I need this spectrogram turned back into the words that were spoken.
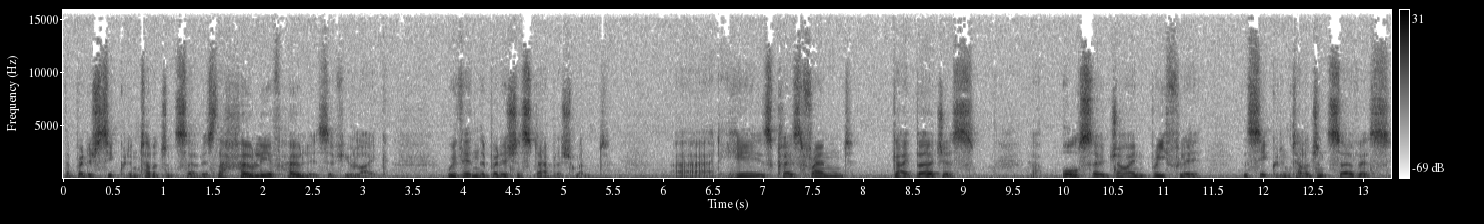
the British Secret Intelligence Service, the holy of holies, if you like, within the British establishment. Uh, his close friend, Guy Burgess, uh, also joined briefly the Secret Intelligence Service,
